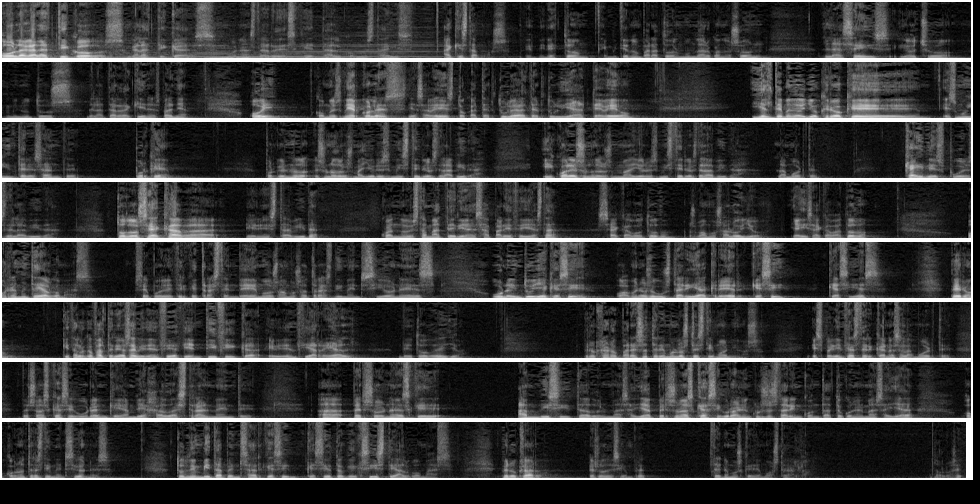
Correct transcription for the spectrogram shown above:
Hola galácticos, galácticas, buenas tardes, ¿qué tal? ¿Cómo estáis? Aquí estamos, en directo, emitiendo para todo el mundo ahora cuando son las 6 y 8 minutos de la tarde aquí en España. Hoy, como es miércoles, ya sabéis, toca tertulia, la tertulia Te Veo. Y el tema de hoy yo creo que es muy interesante. ¿Por qué? Porque es uno de los mayores misterios de la vida. ¿Y cuál es uno de los mayores misterios de la vida? La muerte. ¿Qué hay después de la vida? ¿Todo se acaba en esta vida? Cuando esta materia desaparece y ya está, se acabó todo, nos vamos al hoyo y ahí se acaba todo. ¿O realmente hay algo más? Se puede decir que trascendemos, vamos a otras dimensiones. Uno intuye que sí, o al menos le gustaría creer que sí, que así es. Pero quizá lo que faltaría es evidencia científica, evidencia real de todo ello. Pero claro, para eso tenemos los testimonios, experiencias cercanas a la muerte, personas que aseguran que han viajado astralmente, personas que han visitado el más allá, personas que aseguran incluso estar en contacto con el más allá o con otras dimensiones. Todo invita a pensar que sí, que es cierto que existe algo más. Pero claro, es lo de siempre. Tenemos que demostrarlo. No lo sé.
